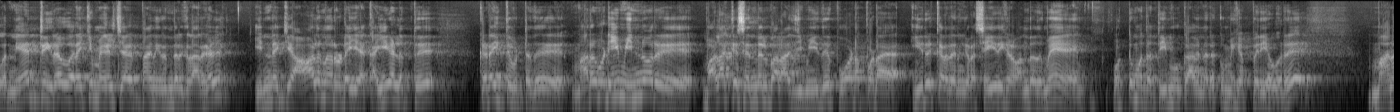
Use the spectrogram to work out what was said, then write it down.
ஒரு நேற்று இரவு வரைக்கும் மகிழ்ச்சியாகத்தான் இருந்திருக்கிறார்கள். இன்னைக்கு ஆளுநருடைய கையெழுத்து கிடைத்து விட்டது. மறுபடியும் இன்னொரு வழக்கு செந்தில் பாலாஜி மீது போடப்பட இருக்கிறது என்கிற செய்திகள் வந்ததுமே ஒட்டுமொத்த திமுகவினருக்கும் மிகப்பெரிய ஒரு மன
